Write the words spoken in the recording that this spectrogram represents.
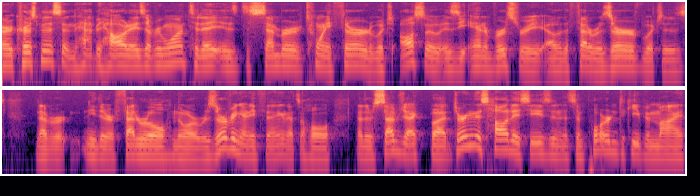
Merry Christmas and happy holidays, everyone. Today is December 23rd, which also is the anniversary of the Federal Reserve, which is never neither federal nor reserving anything. That's a whole other subject. But during this holiday season, it's important to keep in mind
